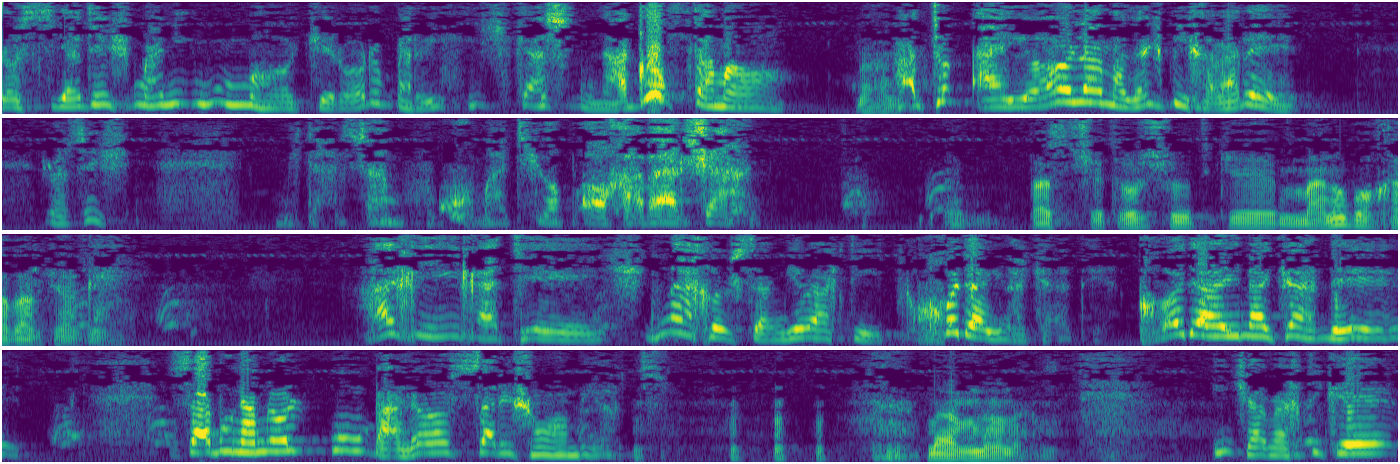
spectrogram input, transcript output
راستیتش من این ماجرا رو برای هیچ کس نگفتم ها بله. حتی ایالم ازش بیخبره. راستش میترسم حکومتی ها با خبر شن. پس چطور شد که منو با خبر کردی؟ حقیقتش نخواستم یه وقتی خدایی نکرده. خدایی نکرده. زبونم نال اون بلا سر شما بیاد. ممنونم. این چند وقتی که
